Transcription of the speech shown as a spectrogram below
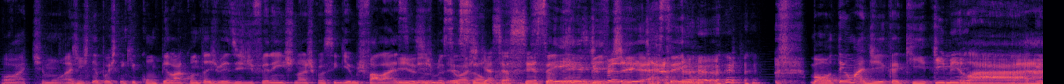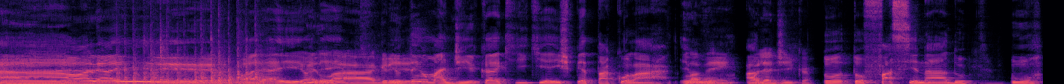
Ótimo. A gente depois tem que compilar quantas vezes diferentes nós conseguimos falar essa Isso, mesma eu sessão. acho que essa é a sexta sem vez repetir. diferente. sem- Bom, eu tenho uma dica aqui. Que milagre! Ah, olha aí! Olha aí, olha aí. Milagre. Eu tenho uma dica aqui que é espetacular. Lá eu vem. a- Olha a dica. tô, tô fascinado por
